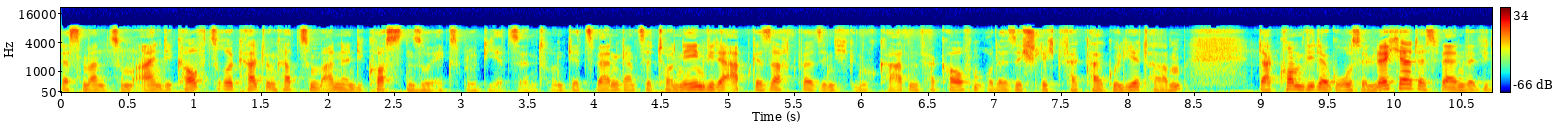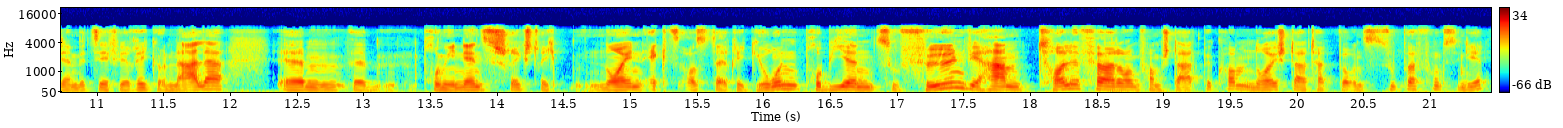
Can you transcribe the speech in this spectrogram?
dass man zum einen die Kaufzurückhaltung hat, zum anderen die Kosten so explodiert sind. Und jetzt werden ganze Tourneen wieder abgesagt, weil sie nicht genug Karten verkaufen oder sich schlicht verkalkuliert haben. Da kommen wieder große Löcher. Das werden wir wieder mit sehr viel regionaler ähm, ähm, Prominenz, Schrägstrich, neuen Acts aus der Region probieren zu füllen. Wir haben tolle Förderung vom Staat bekommen. Neustart hat bei uns super funktioniert.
